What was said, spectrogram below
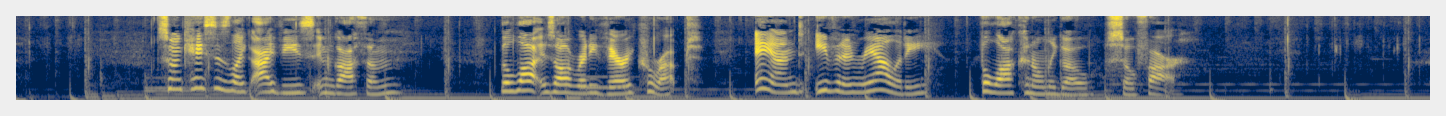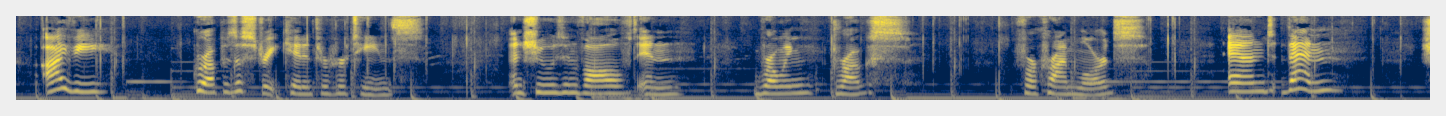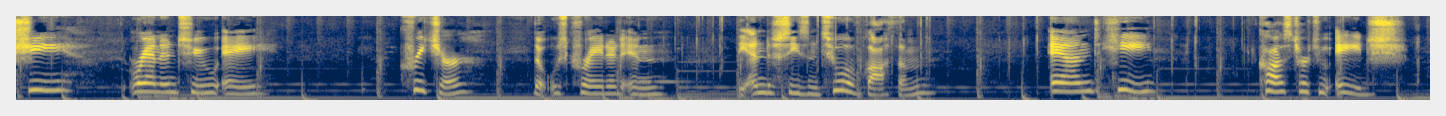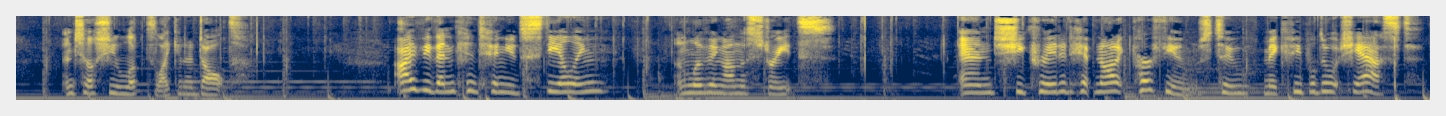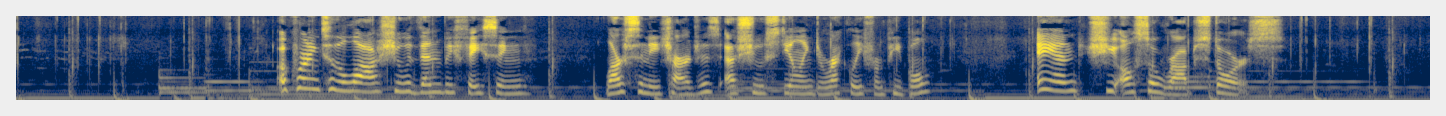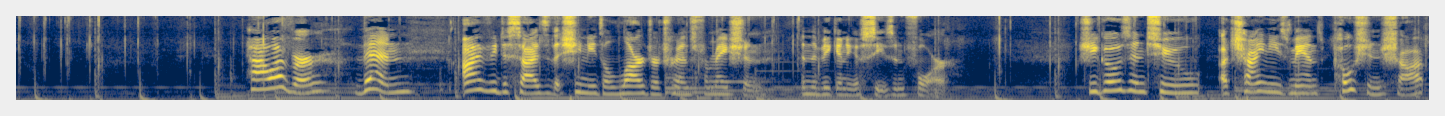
So, in cases like Ivy's in Gotham, the law is already very corrupt, and even in reality, the law can only go so far. Ivy grew up as a street kid and through her teens, and she was involved in growing drugs for crime lords. And then she ran into a creature that was created in the end of season two of Gotham, and he caused her to age until she looked like an adult. Ivy then continued stealing and living on the streets, and she created hypnotic perfumes to make people do what she asked. According to the law, she would then be facing larceny charges as she was stealing directly from people, and she also robbed stores. However, then Ivy decides that she needs a larger transformation in the beginning of season 4. She goes into a Chinese man's potion shop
